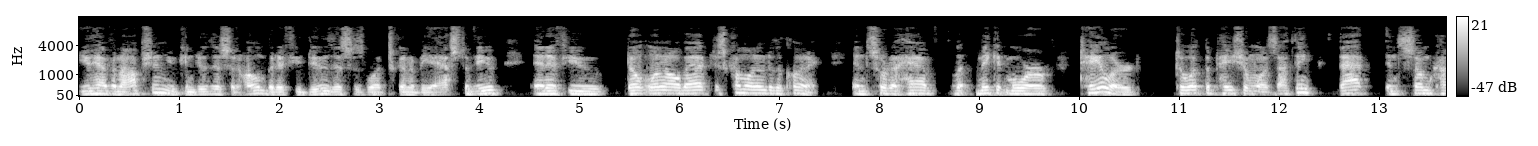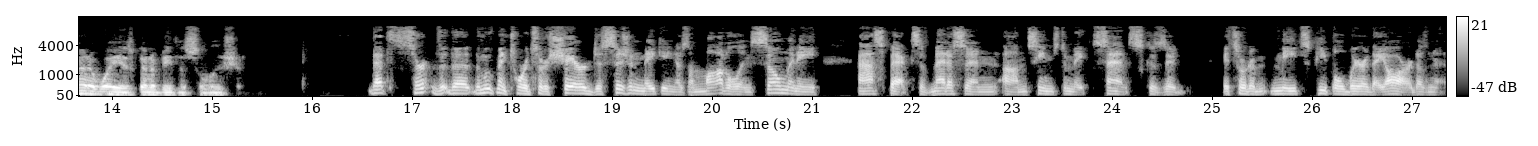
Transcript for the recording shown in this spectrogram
you have an option. You can do this at home, but if you do, this is what's going to be asked of you. And if you don't want all that, just come on into the clinic and sort of have make it more tailored to what the patient wants. I think that in some kind of way is going to be the solution. That's certain. The, the movement towards sort of shared decision making as a model in so many aspects of medicine um, seems to make sense because it it sort of meets people where they are, doesn't it?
